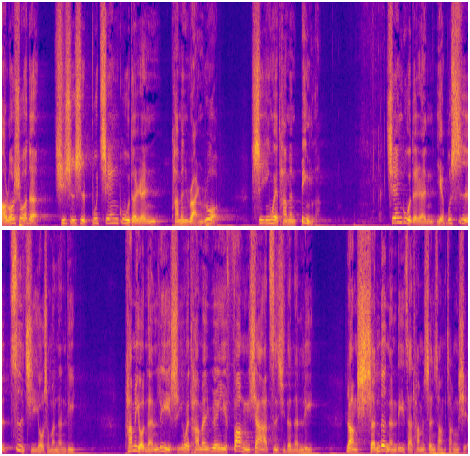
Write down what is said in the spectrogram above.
保罗说的其实是不坚固的人，他们软弱，是因为他们病了；坚固的人也不是自己有什么能力，他们有能力是因为他们愿意放下自己的能力，让神的能力在他们身上彰显。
